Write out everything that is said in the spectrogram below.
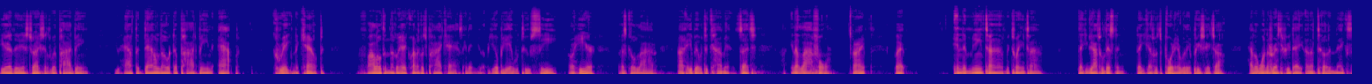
here are the instructions with Podbean. You have to download the Podbean app, create an account, follow the Knucklehead Chronicles podcast, and then you'll, you'll be able to see or hear us go live. Uh, you'll be able to comment and such uh, in a live form. All right. But in the meantime, between time, thank you guys for listening. Thank you guys for supporting. I really appreciate y'all. Have a wonderful rest of your day. And until the next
